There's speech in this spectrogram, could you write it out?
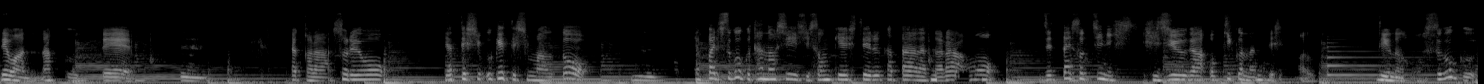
ではなくってうんだからそれをやってし受けてしまうとうんやっぱりすごく楽しいし尊敬している方だからもう絶対そっちに比比重が大きくなってしまうっていうのがすごく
